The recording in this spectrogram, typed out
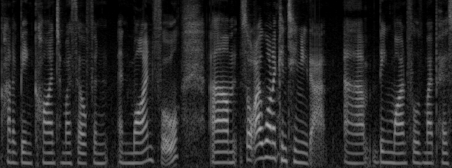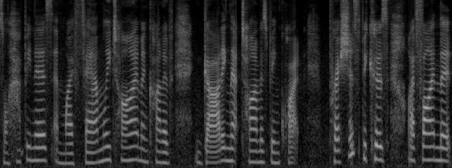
kind of being kind to myself and, and mindful. Um, so I want to continue that um, being mindful of my personal happiness and my family time and kind of guarding that time has been quite precious because I find that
